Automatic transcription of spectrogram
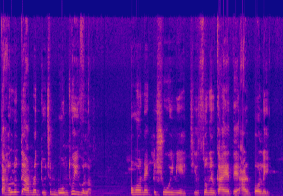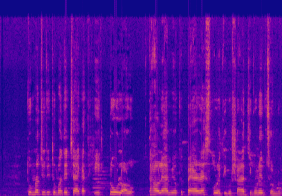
তাহলে তো আমরা দুজন বন্ধুই হলাম। ওহান একটা সুই নিয়ে চিলসং এর গায়ে দেয় আর বলে, তোমরা যদি তোমাদের জায়গা থেকে একটুও লড়ো, তাহলে আমি ওকে প্যারালাইজ করে দিব সারা জীবনের জন্য।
